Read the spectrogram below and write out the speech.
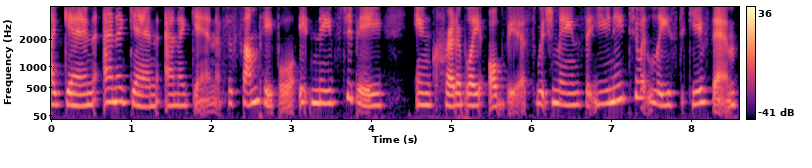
again and again and again. For some people, it needs to be incredibly obvious, which means that you need to at least give them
